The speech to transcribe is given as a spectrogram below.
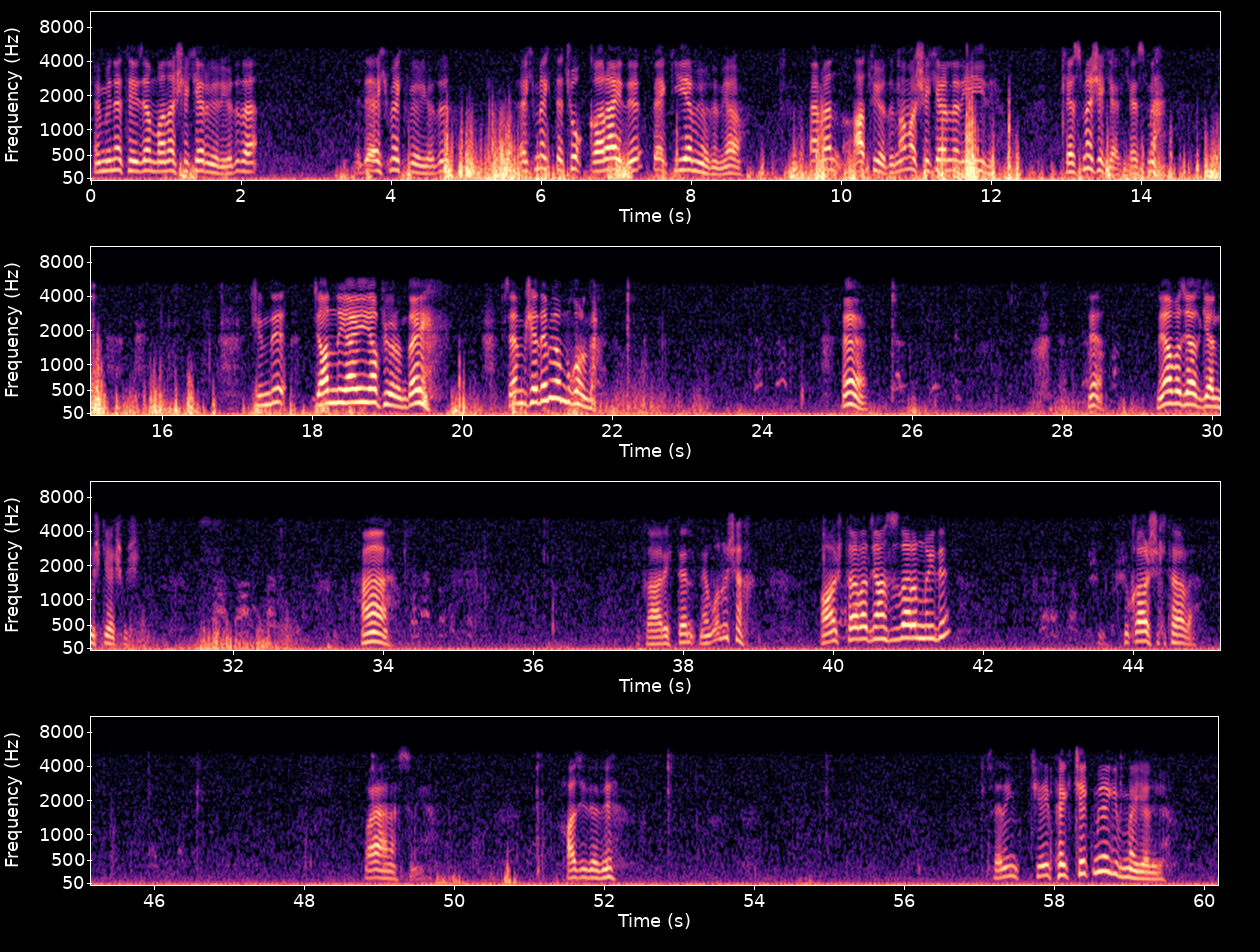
Emine teyzem bana şeker veriyordu da bir de ekmek veriyordu. Ekmek de çok karaydı. Pek yiyemiyordum ya. Hemen atıyordum ama şekerler iyiydi. Kesme şeker, kesme. Şimdi canlı yayın yapıyorum dayı. Sen bir şey demiyor musun bu konuda? He. Ne? Ne yapacağız gelmiş geçmiş? Ha. Tarihten ne konuşak? Ağaç tarla cansızların mıydı? Şu, şu karşıki tarla. Vay anasını ya. Hacı dedi. Senin şey pek çekmiyor gibime geliyor.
